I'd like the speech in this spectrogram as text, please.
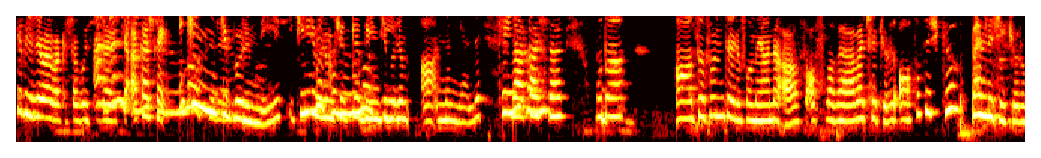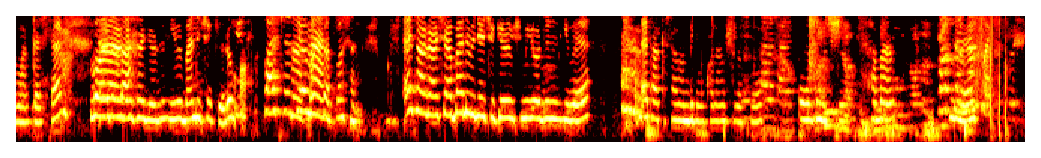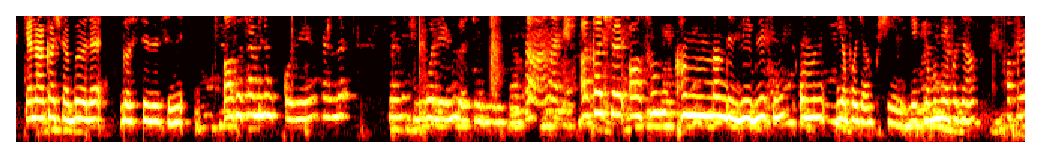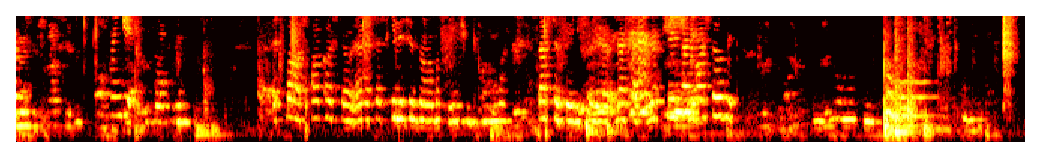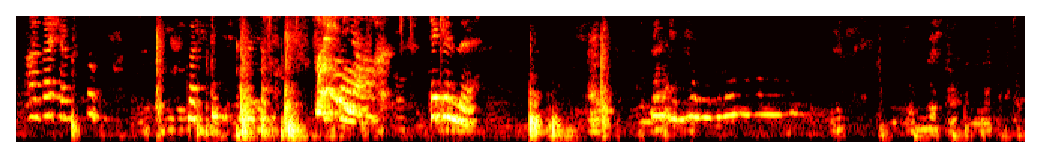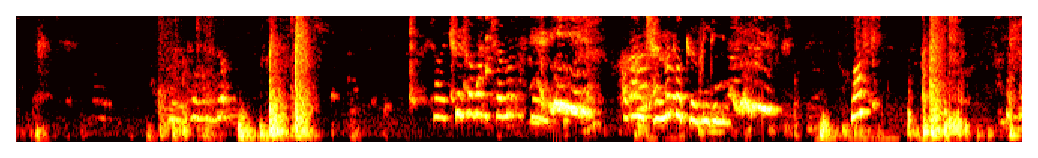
Hepinize merhaba arkadaşlar. Bu sizlerle. Arkadaşlar ikinci bölümdeyiz. İkinci bölüm çünkü birinci bölüm Aa, annem geldi. Kendi Ve arkadaşlar bu da Asaf'ın telefonu yani Asaf'la beraber çekiyoruz. Asaf da çekiyor. Ben de çekiyorum arkadaşlar. Bu evet arada- arkadaşlar gördüğünüz gibi ben de çekiyorum. Ha, Başlatıyorum ben. başlat başlat. Evet arkadaşlar ben de video çekiyorum şimdi gördüğünüz gibi. Evet arkadaşlar ben benim kalem şurası olduğu için hemen şuraya. Yani arkadaşlar böyle gösterirsiniz. Aslında sen benim gollerimi sen de ben de kendi gollerimi gösterebilirim zaten. Tamam hadi. Arkadaşlar Asım'ın kanalından da izleyebilirsiniz. Onun yapacağım şeyini, reklamını yapacağım. Yapıyorum. Hangi? Evet baş arkadaşlar eğer ses gelirse ona bakmayın çünkü onlar ders yapıyor, ders yapıyor. Neyse hadi başladık. Arkadaşlar tuttum. Nasıl çıkaracağım? Hoppa. Tek elle. Ya çüş adam çelme takıyor. Adam çelme takıyor bildiğiniz. Lan.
